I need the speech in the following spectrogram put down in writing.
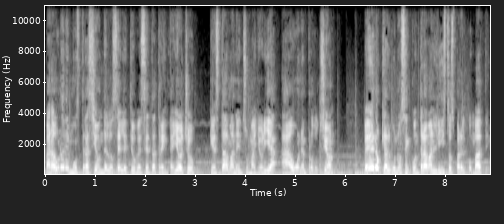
para una demostración de los LTVZ-38 que estaban en su mayoría aún en producción, pero que algunos se encontraban listos para el combate.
